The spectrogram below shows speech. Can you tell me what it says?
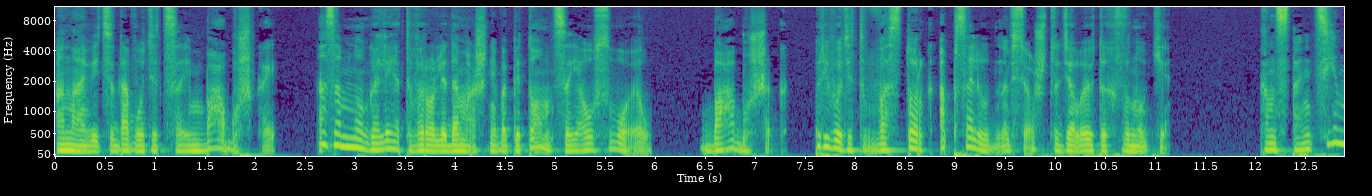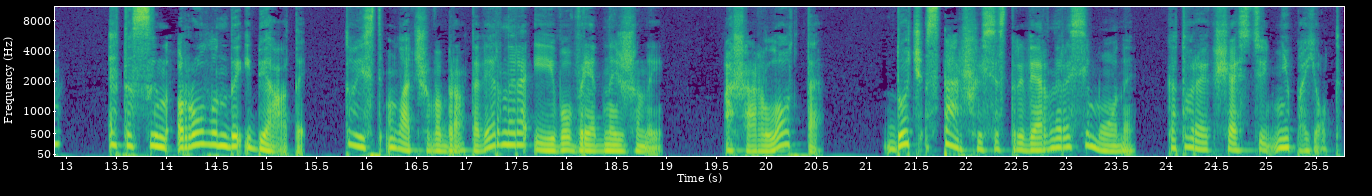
Она ведь доводится им бабушкой, а за много лет в роли домашнего питомца я усвоил. Бабушек приводит в восторг абсолютно все, что делают их внуки. Константин — это сын Роланда и Биаты, то есть младшего брата Вернера и его вредной жены. А Шарлотта — дочь старшей сестры Вернера Симоны, которая, к счастью, не поет,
